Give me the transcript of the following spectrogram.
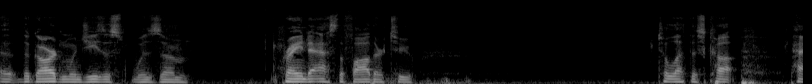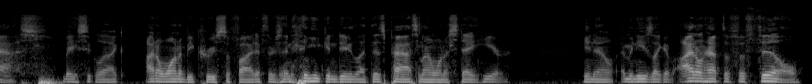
uh, the garden when Jesus was um, praying to ask the Father to to let this cup pass. Basically, like I don't want to be crucified. If there's anything you can do, let this pass, and I want to stay here. You know, I mean, he's like, if I don't have to fulfill,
